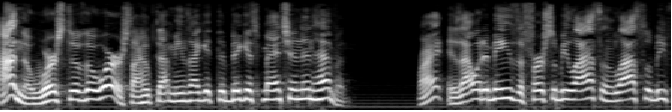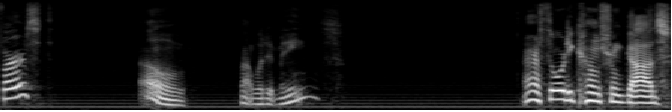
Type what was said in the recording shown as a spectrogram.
I'm the worst of the worst. I hope that means I get the biggest mansion in heaven. Right? Is that what it means? The first will be last and the last will be first? Oh, that's not what it means. Our authority comes from God's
